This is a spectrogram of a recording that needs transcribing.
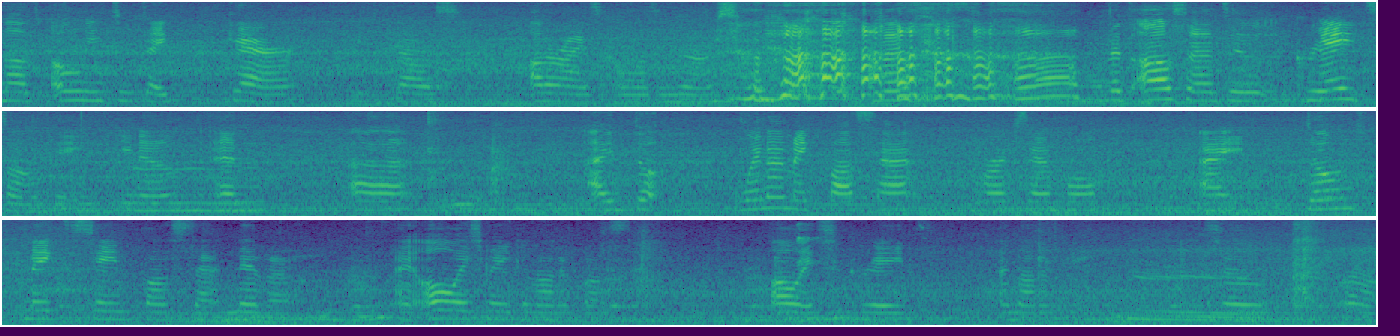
not only to take care because otherwise I was a nurse, but, but also to create something, you know. Hmm. And uh, I don't. When I make pasta, for example, I don't make the same pasta. Never. Mm-hmm. I always make another pasta. Always create another thing. So, well,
